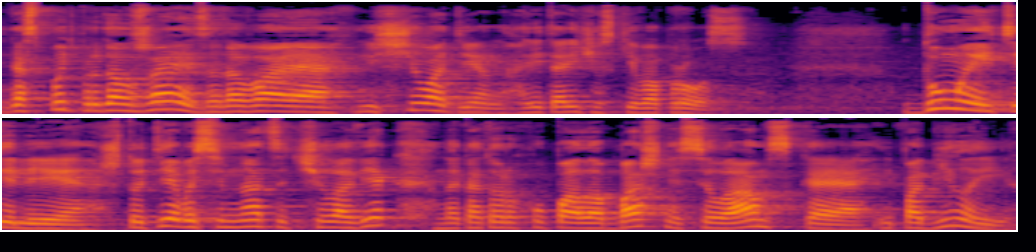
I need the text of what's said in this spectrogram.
Господь продолжает, задавая еще один риторический вопрос. Думаете ли, что те 18 человек, на которых упала башня Силаамская и побила их,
